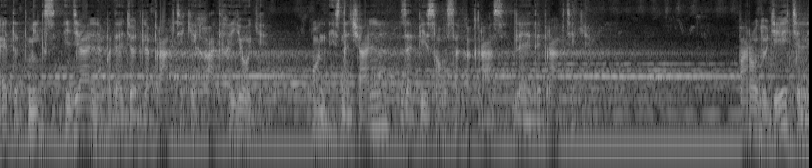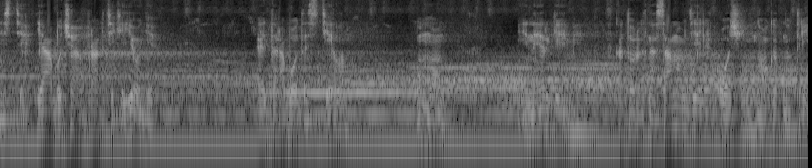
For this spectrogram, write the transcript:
Этот микс идеально подойдет для практики хатха-йоги. Он изначально записывался как раз для этой практики. По роду деятельности я обучаю практике йоги. Это работа с телом, умом, энергиями, которых на самом деле очень много внутри.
